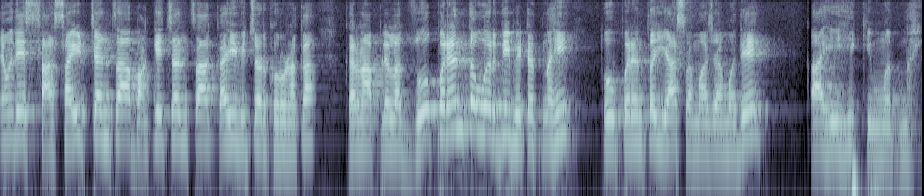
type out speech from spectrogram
त्यामध्ये सा साईडच्यांचा बाकीच्यांचा काही विचार करू नका. कारण आपल्याला जोपर्यंत वर्दी भेटत नाही तोपर्यंत या समाजामध्ये काहीही किंमत नाही.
